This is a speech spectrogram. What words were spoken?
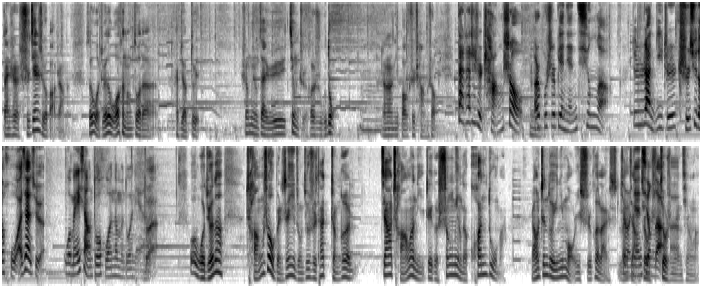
但是时间是有保障的，所以我觉得我可能做的还比较对。生命在于静止和蠕动，嗯能让你保持长寿。但是它这是长寿，嗯而不是变年轻了，就是让你一直持续的活下去。我没想多活那么多年。对，我我觉得长寿本身一种就是它整个加长了你这个生命的宽度嘛，然后针对于你某一时刻来来就是讲，年轻的就是就是嗯年轻了，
